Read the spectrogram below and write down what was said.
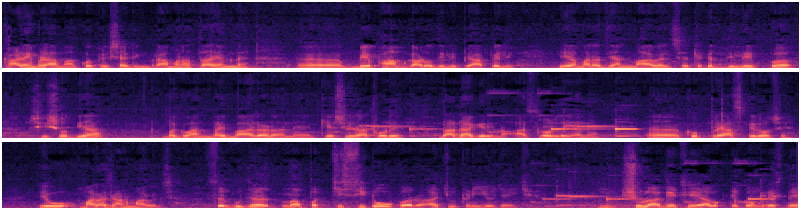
કાળીમડામાં કોઈ પ્રિસાઇડિંગ બ્રાહ્મણ હતા, એમને બેફામ ગાળો દિલીપે આપેલી. એ અમારા ધ્યાનમાં આવેલ છે. એટલે કે દિલીપ, સિસોદિયા, ભગવાનભાઈ બારડ અને કેસી રાઠોડે દાદાગીરીનો આશરો લઈ અને ખૂબ પ્રયાસ કર્યો છે. એવો મારા જાણમાં આવેલ છે. સર ગુજરાતમાં પચીસ સીટો ઉપર આ ચૂંટણી યોજાઈ છે. શું લાગે છે આ વખતે કોંગ્રેસને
